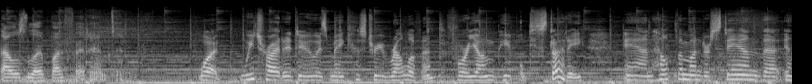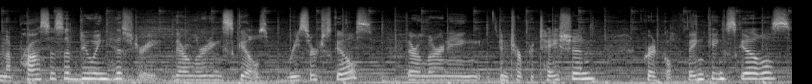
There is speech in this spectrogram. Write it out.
that was led by Fred Hampton. What we try to do is make history relevant for young people to study and help them understand that in the process of doing history, they're learning skills, research skills, they're learning interpretation, critical thinking skills,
